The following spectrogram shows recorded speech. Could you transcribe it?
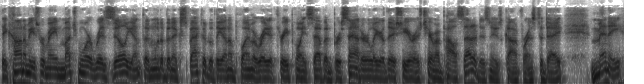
The economies remain much more resilient than would have been expected with the unemployment rate at 3.7% earlier this year, as Chairman Powell said at his news conference today. Many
